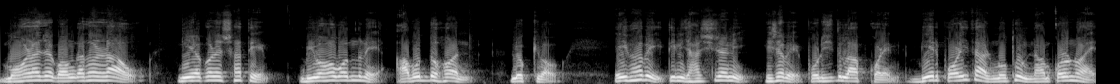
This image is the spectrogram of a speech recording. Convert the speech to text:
মহারাজা গঙ্গাধর রাও নিয়াকরের সাথে বিবাহ বন্ধনে আবদ্ধ হন লক্ষ্মীবাবু। এইভাবেই তিনি ঝাঁসি রানী হিসাবে পরিচিতি লাভ করেন। বিয়ের পরেই তার নতুন নামকরণ হয়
